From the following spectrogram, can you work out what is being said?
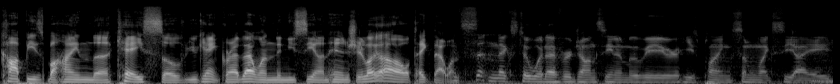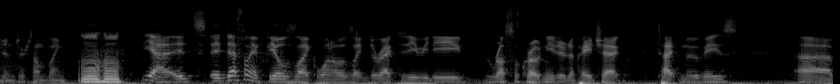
copies behind the case, so you can't grab that one. Then you see Unhinged, you're like, oh, I'll take that one. Sitting next to whatever John Cena movie or he's playing some like CIA agent or something. Mm-hmm. Yeah, it's it definitely feels like one of those like direct to DVD Russell Crowe needed a paycheck type movies. Uh,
